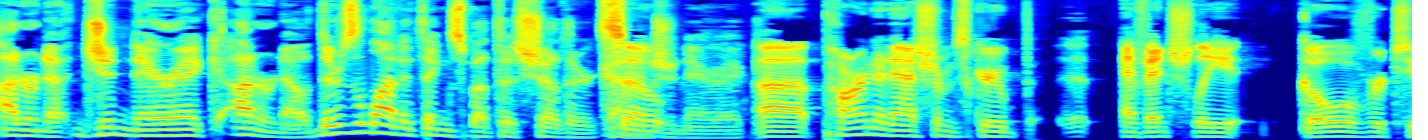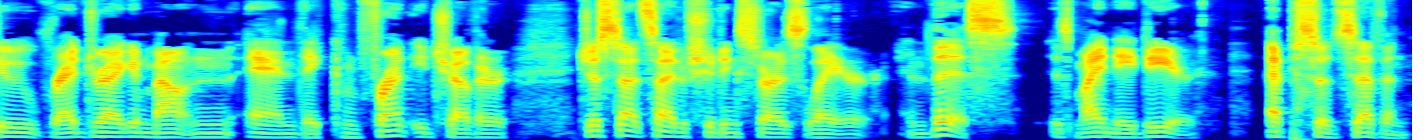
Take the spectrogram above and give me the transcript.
I don't know, generic. I don't know. There's a lot of things about this show that are kind So, of generic. Uh, Parn and Ashram's group uh, eventually go over to Red Dragon Mountain and they confront each other just outside of Shooting Star's lair. And this is my nadir. Episode 7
